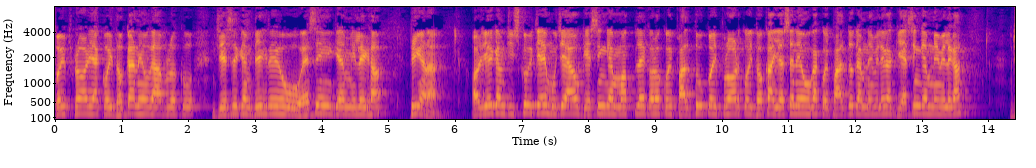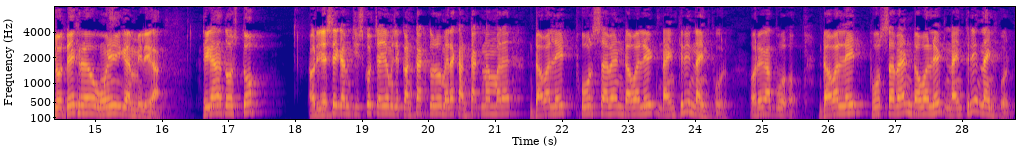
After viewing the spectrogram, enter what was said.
कोई फ्रॉड या कोई धोखा नहीं होगा आप लोग को। जैसे गेम देख रहे हो, वैसे ही गेम मिलेगा। ठीक है ना? और ये गेम जिसको भी चाहिए, मुझे आओ गैसिंग गेम मत प्ले करो, कोई फालतू, कोई फ्रॉड कोई धोखा ऐसे नहीं होगा, कोई फालतू गेम नहीं मिलेगा गैसिंग गेम नहीं मिलेगा। जो देख रहे हो, वही गेम मिलेगा। ठीक है ना दोस्तों? और ऐसे गेम जिसको चाहिए, मुझे कांटेक्ट करो, मेरा कांटेक्ट नंबर है double eight four seven double eight nine three nine four और एक बात double eight four seven double eight nine three nine four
